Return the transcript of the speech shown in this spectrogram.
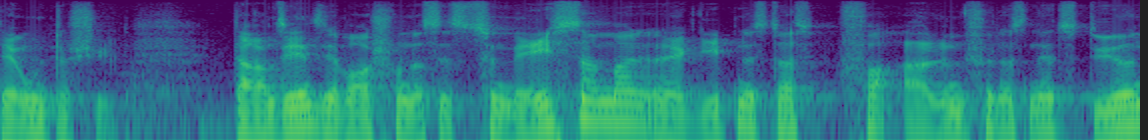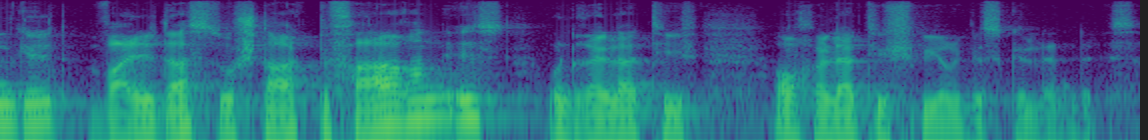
der Unterschied. Daran sehen Sie aber auch schon, das ist zunächst einmal ein Ergebnis, das vor allem für das Netz Düren gilt, weil das so stark befahren ist und relativ, auch relativ schwieriges Gelände ist.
